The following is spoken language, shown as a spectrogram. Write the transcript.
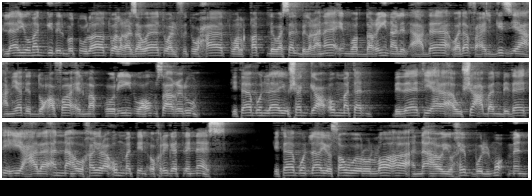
لا يمجد البطولات والغزوات والفتوحات والقتل وسلب الغنائم والضغينة للأعداء ودفع الجزية عن يد الضعفاء المقهورين وهم صاغرون. كتاب لا يشجع أمة بذاتها أو شعبا بذاته على أنه خير أمة أخرجت للناس. كتاب لا يصور الله أنه يحب المؤمن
